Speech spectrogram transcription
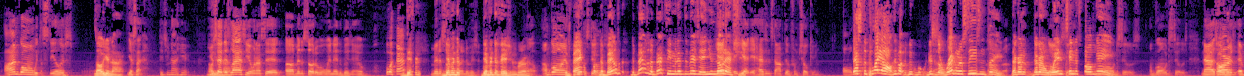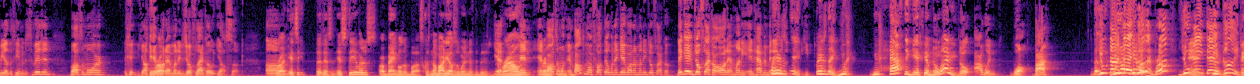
I'm going with the Steelers. No, you're not. Yes, I did. You not hear? You you're said this not. last year when I said uh, Minnesota would win their division. And what happened? Different Minnesota different won the division. different division, bro. No, I'm going The with Bengals, the Steelers. the Bengals, the Bengals are the best team in this division, and you know yet, that it, shit. Yet it hasn't stopped them from choking. All That's the time. playoffs. This is a regular season thing. bro. They're gonna they're gonna win the ten to twelve I'm going with games. the Steelers. I'm going with the Steelers. Now, as Oh, far as every other team in this division, Baltimore, y'all gave Bro. all that money to Joe Flacco. Y'all suck. Um, Right? It's listen. It's Steelers or Bengals or bust because nobody else is winning this division. Yeah, the Browns and, and Baltimore and Baltimore fucked up when they gave all that money to Joe Flacco. They gave Joe Flacco all that money and haven't been But here's able the to. thing. He, here's the thing. You you have to give him the no, money. no, I wouldn't walk by. The- You not don't that good, a- bro. You ain't that you- good.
